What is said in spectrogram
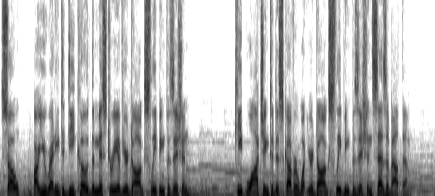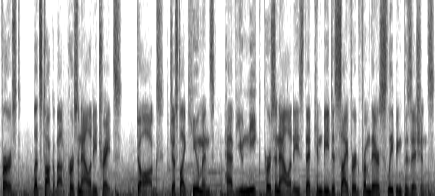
So, are you ready to decode the mystery of your dog's sleeping position? Keep watching to discover what your dog's sleeping position says about them. First, let's talk about personality traits. Dogs, just like humans, have unique personalities that can be deciphered from their sleeping positions.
